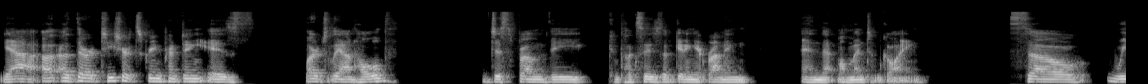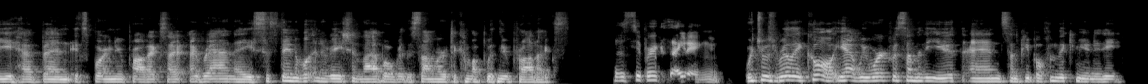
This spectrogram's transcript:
Yeah, uh, uh their t-shirt screen printing is largely on hold just from the complexities of getting it running and that momentum going. So we have been exploring new products. I, I, ran a sustainable innovation lab over the summer to come up with new products. It was super exciting. Which was really cool. Yeah, we worked with some of the youth and some people from the community.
